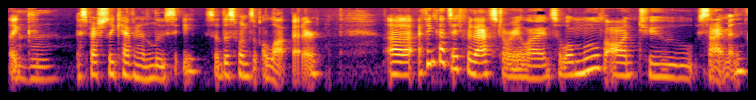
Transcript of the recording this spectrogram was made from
like Mm-hmm. especially Kevin and Lucy. So this one's a lot better. Uh, I think that's it for that storyline. So we'll move on to Simon.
